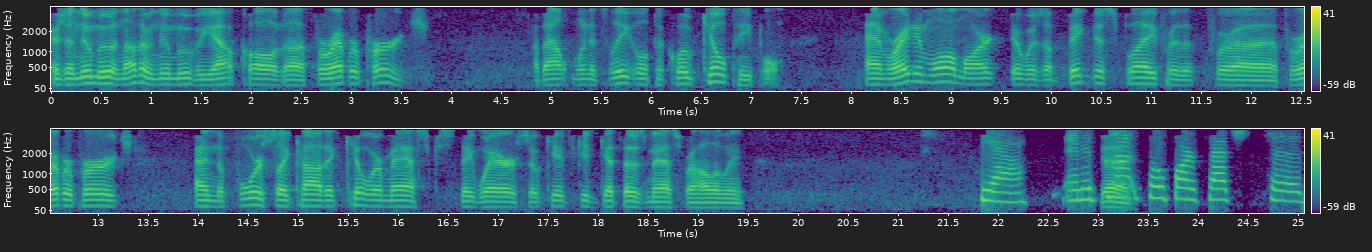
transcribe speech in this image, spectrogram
there's a new movie, another new movie out called uh, Forever Purge about when it's legal to quote kill people. And right in Walmart, there was a big display for the for uh, Forever Purge and the four psychotic killer masks they wear, so kids could get those masks for Halloween. Yeah, and it's yeah. not so far fetched to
